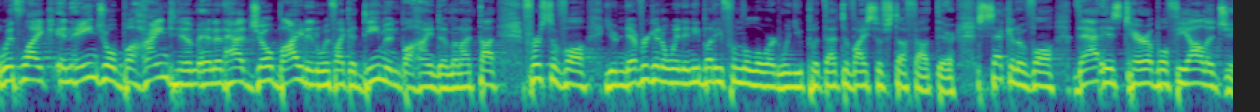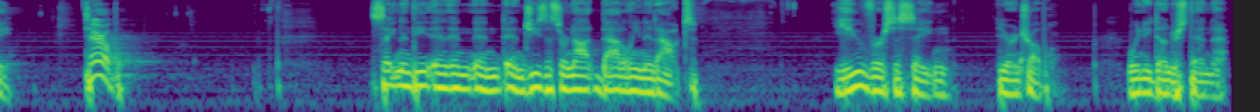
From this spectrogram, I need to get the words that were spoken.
with like an angel behind him and it had Joe Biden with like a demon behind him. And I thought, first of all, you're never going to win anybody from the Lord when you put that divisive stuff out there. Second of all, that is terrible theology. Terrible. Satan and, the, and, and, and Jesus are not battling it out. You versus Satan, you're in trouble. We need to understand that.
